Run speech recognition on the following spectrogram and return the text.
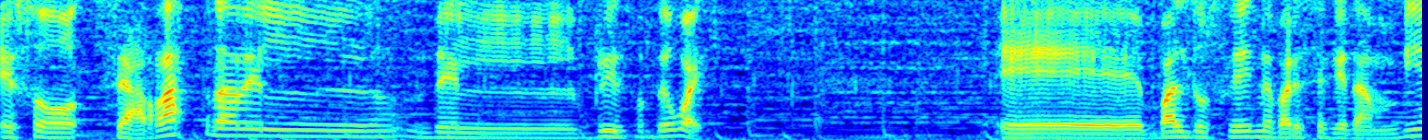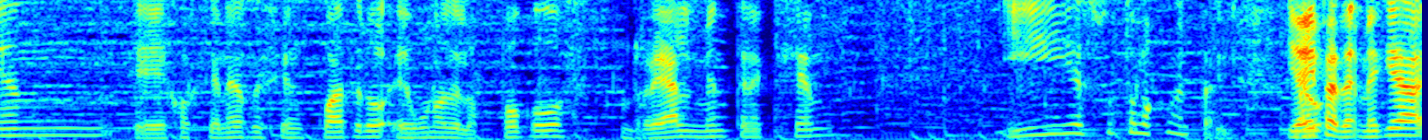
eso se arrastra del, del Breath of the Wild. Eh, Baldur's Gate me parece que también. Eh, Jorge N. Resident 4 es uno de los pocos realmente Next Gen. Y esos son todos los comentarios. Y ahí, espérate, me, queda,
